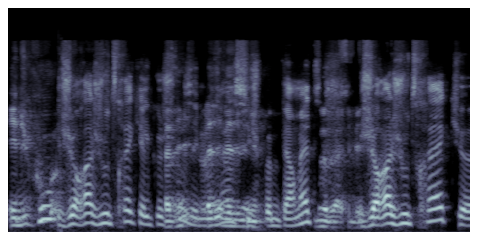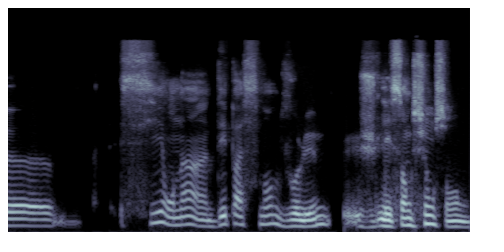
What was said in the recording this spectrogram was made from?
Et du coup, Je rajouterais quelque Vas-y, chose, vas-y, Emilien, vas-y, si vas-y. je peux me permettre. Je rajouterais que si on a un dépassement de volume, je- les sanctions sont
